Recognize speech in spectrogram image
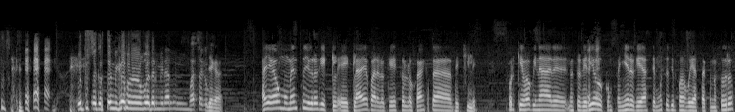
Justo se le cortó el micrófono, no puede terminar. el- Llega. Ha llegado un momento, yo creo que cl- eh, clave para lo que son los gangsters de Chile. Porque va a opinar eh, nuestro querido compañero que hace mucho tiempo no voy a estar con nosotros,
